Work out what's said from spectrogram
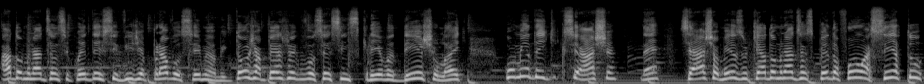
a Dominado 250, esse vídeo é para você, meu amigo. Então eu já peço para que você se inscreva, deixa o like, Comenta aí o que, que, você acha, né? Você acha mesmo que a Dominado 250 foi um acerto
